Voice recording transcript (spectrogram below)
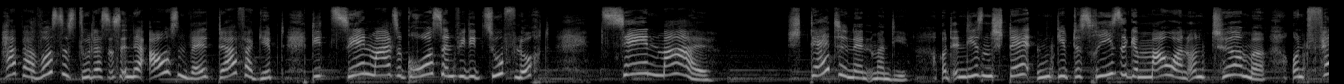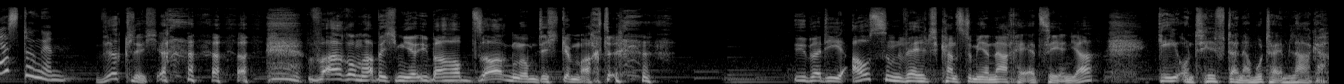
Papa, wusstest du, dass es in der Außenwelt Dörfer gibt, die zehnmal so groß sind wie die Zuflucht? Zehnmal! Städte nennt man die. Und in diesen Städten gibt es riesige Mauern und Türme und Festungen. Wirklich? Warum habe ich mir überhaupt Sorgen um dich gemacht? Über die Außenwelt kannst du mir nachher erzählen, ja? Geh und hilf deiner Mutter im Lager.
